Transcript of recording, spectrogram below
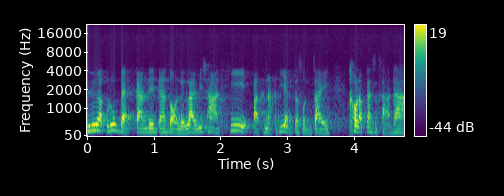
เลือกรูปแบบการเรียนการสอนหรือรายวิชาที่ปรารถนาที่อยากจะสนใจเข้ารับการศึกษาได้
